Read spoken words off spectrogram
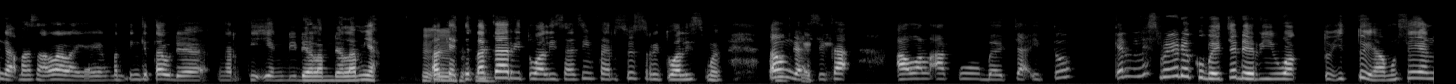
nggak masalah lah ya. Yang penting kita udah ngerti yang di dalam-dalamnya. Oke, kita mhm. ke ritualisasi versus ritualisme. Tahu nggak Oke. sih Kak, awal aku baca itu kan ini sebenarnya udah aku baca dari waktu itu ya. Maksudnya yang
